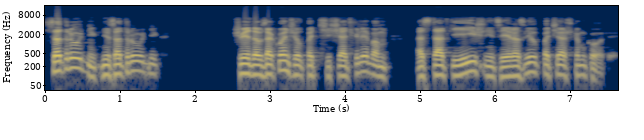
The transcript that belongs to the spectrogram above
Сотрудник, не сотрудник. Шведов закончил подчищать хлебом остатки яичницы и разлил по чашкам кофе.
